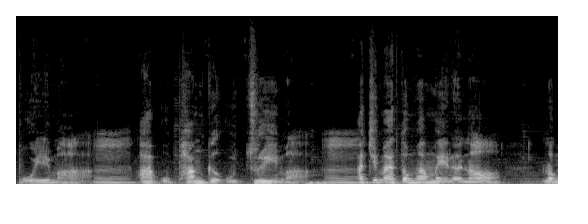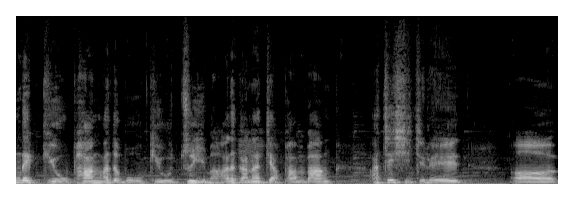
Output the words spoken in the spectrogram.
背嘛，嗯，啊有芳阁有水嘛，嗯，啊，今麦东方美人哦，拢咧求芳啊，都无求水嘛，啊，都干那食芳芳，啊，这是一个呃。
